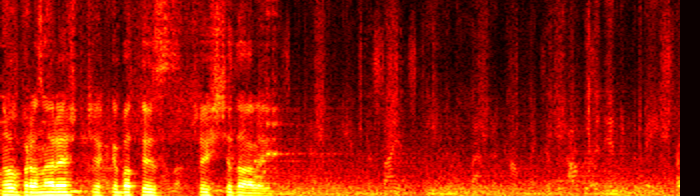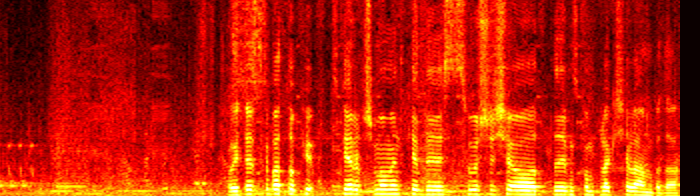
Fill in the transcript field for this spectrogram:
Dobra, nareszcie, chyba to jest przejście dalej. Oj, to jest chyba to pi pierwszy moment, kiedy słyszy się o tym kompleksie Lambda.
